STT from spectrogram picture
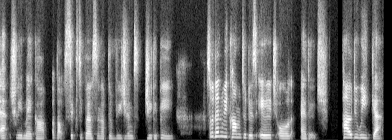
actually make up about 60% of the region's GDP. So then we come to this age old adage. How do we get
